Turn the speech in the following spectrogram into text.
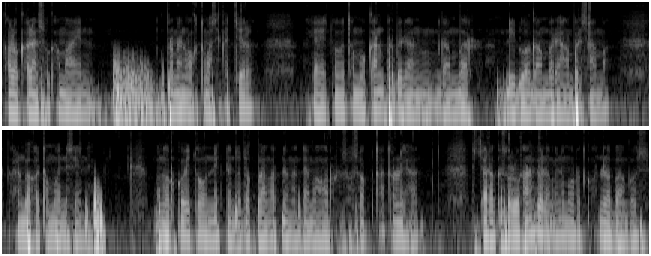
Kalau kalian suka main permain waktu masih kecil, yaitu temukan perbedaan gambar di dua gambar yang hampir sama. Kalian bakal temuin di sini. Menurutku itu unik dan cocok banget dengan tema horor sosok tak terlihat. Secara keseluruhan film ini menurutku adalah bagus.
